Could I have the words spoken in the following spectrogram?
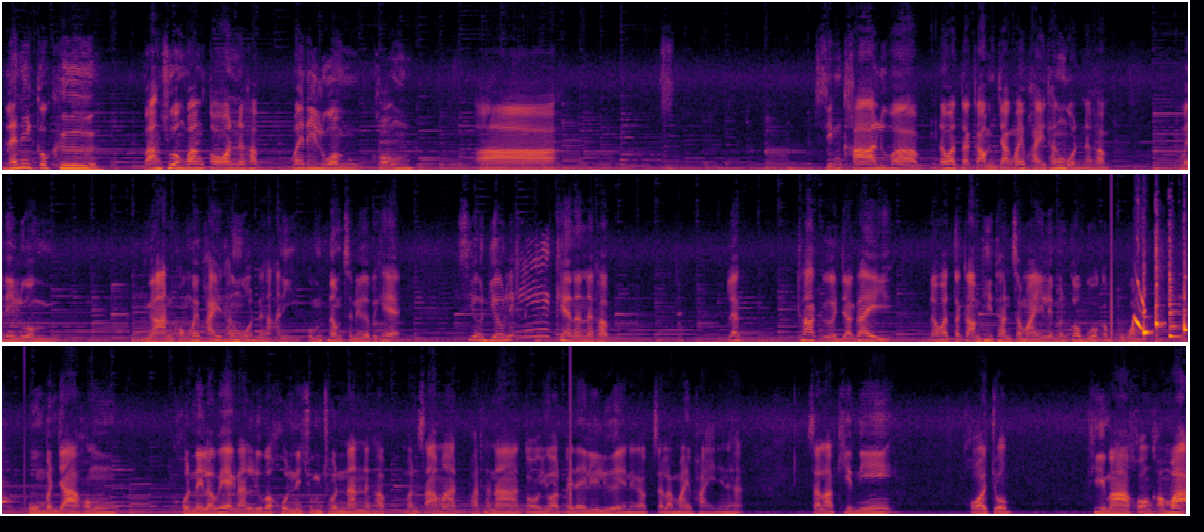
และนี่ก็คือบางช่วงบางตอนนะครับ ไม่ได้รวมของอสินค้าหรือว่านวัตกรรมจากไม้ไผ่ทั้งหมดนะครับ ไม่ได้รวมงานของไม้ไผ่ทั้งหมดนะฮะอันนี้ผมนำเสนอไปแค่เสี้ยวเดียวเล็กๆแค่นั้นนะครับ และถ้าเกิดอยากได้นวัตกรรมที่ทันสมัยเลยมันก็บวกกับความภูมิปัญญาของ คนในละแวกนั้น หรือว่าคนในชุมชนนั้นนะครับ มันสามารถพัฒนาต่อยอดไปได้เรื่อยๆนะครับสำหรับไม้ไผ่นี่นะฮะสำหรับคลิปนี้ขอจบที่มาของคำว่า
